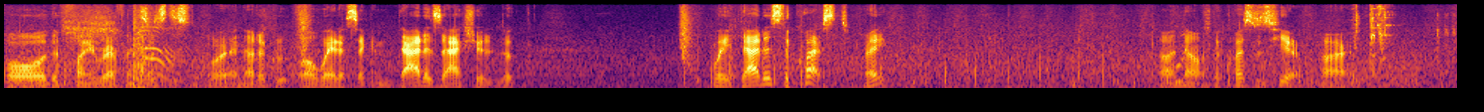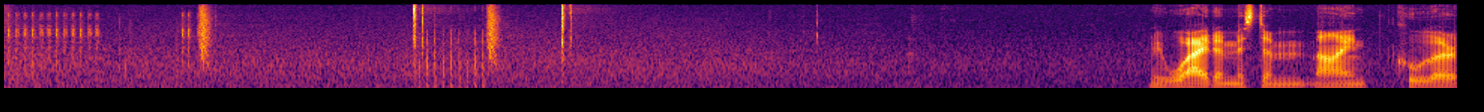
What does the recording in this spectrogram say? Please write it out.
All the funny references, or another group. Oh, wait a second. That is actually look. Wait, that is the quest, right? Uh, no, the quest is here. Alright. Reward item, Mr. Mine, cooler,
